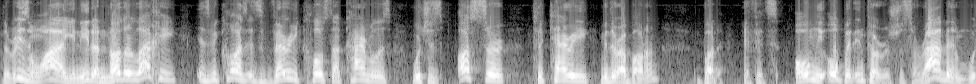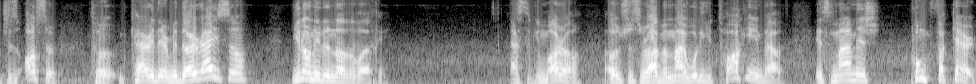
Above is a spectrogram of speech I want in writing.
the reason why you need another lechi is because it's very close to a karmelis, which is usser to carry midrabanan. But if it's only open into a Rosh which is usser to carry their midaraisa, you don't need another lechi. Ask the Gemara, oh, Rosh Hashanah, what are you talking about? It's mamish punkt fakert.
